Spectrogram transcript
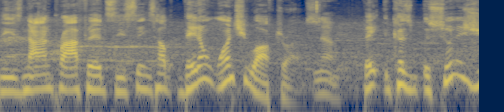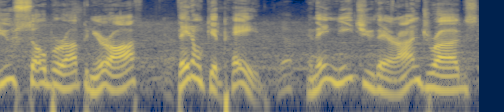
these nonprofits, these things help. They don't want you off drugs. no. They because as soon as you sober up and you're off, they don't get paid, Yep. and they need you there on drugs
